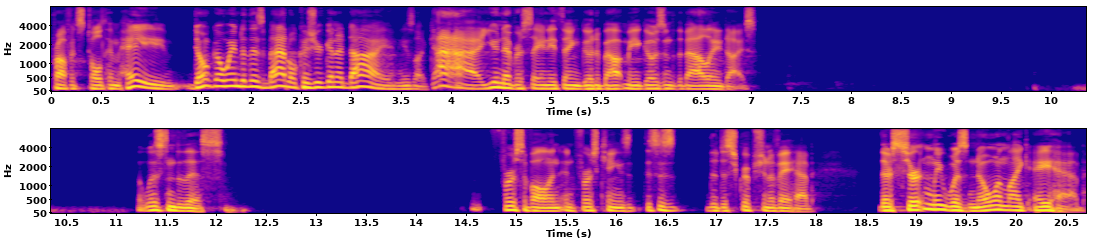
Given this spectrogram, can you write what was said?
Prophets told him, Hey, don't go into this battle because you're going to die. And he's like, Ah, you never say anything good about me. He goes into the battle and he dies. But listen to this. First of all, in, in 1 Kings, this is the description of Ahab. There certainly was no one like Ahab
